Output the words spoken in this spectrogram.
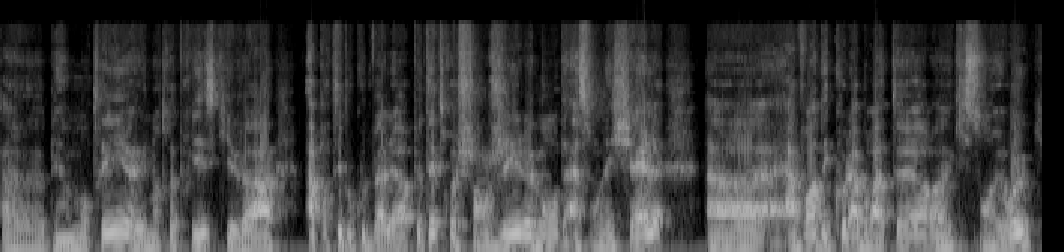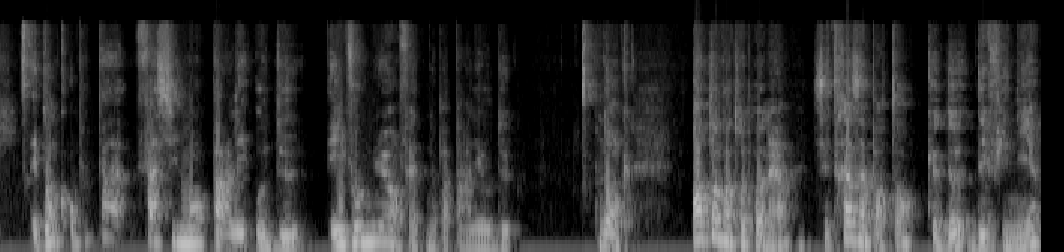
bien montrer une entreprise qui va apporter beaucoup de valeur, peut-être changer le monde à son échelle, avoir des collaborateurs qui sont heureux. Et donc, on peut pas facilement parler aux deux et il vaut mieux en fait ne pas parler aux deux. Donc, en tant qu'entrepreneur, c'est très important que de définir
